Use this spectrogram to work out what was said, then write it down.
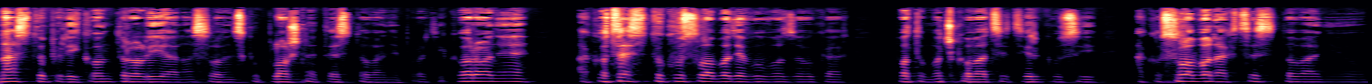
Nastúpili kontroly a na Slovensku plošné testovanie proti korone, ako cestu ku slobode v úvodzovkách, potom očkovacie cirkusy, ako sloboda k cestovaniu,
